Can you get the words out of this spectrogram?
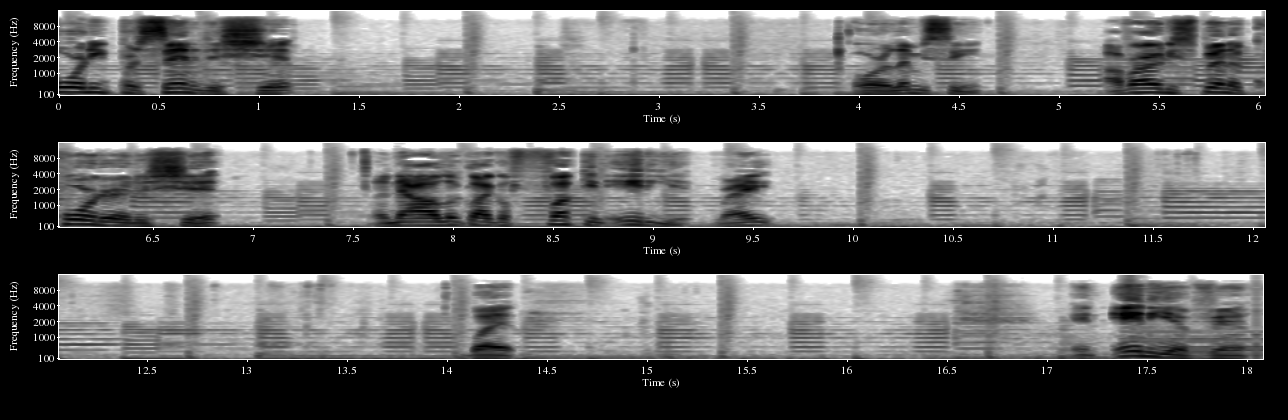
40% of this shit. Or let me see. I've already spent a quarter of this shit. And now I look like a fucking idiot, right? But in any event,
